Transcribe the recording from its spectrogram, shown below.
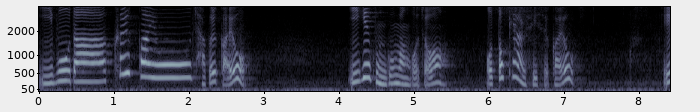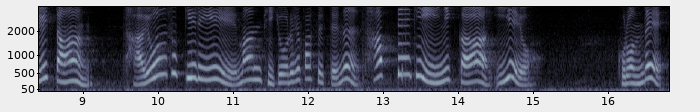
2보다 클까요? 작을까요? 이게 궁금한 거죠. 어떻게 알 수 있을까요? 일단 자연수끼리만 비교를 해봤을 때는 4 빼기 2니까 2예요. 그런데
